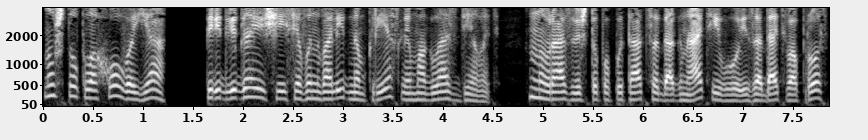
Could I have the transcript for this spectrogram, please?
Ну что плохого я, передвигающаяся в инвалидном кресле, могла сделать? Ну разве что попытаться догнать его и задать вопрос,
